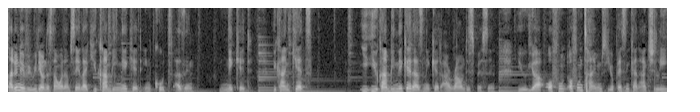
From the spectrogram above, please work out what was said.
I don't know if you really understand what I'm saying. Like you can be naked in quote, as in naked. You can get you, you can be naked as naked around this person. You you are often oftentimes your person can actually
